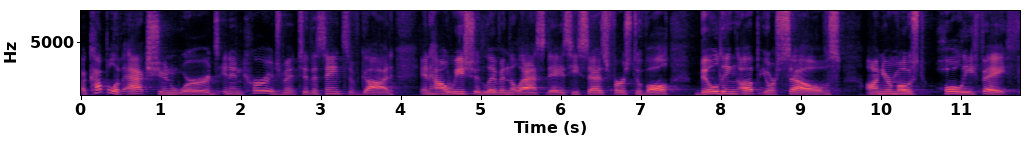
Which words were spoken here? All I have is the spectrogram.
a couple of action words in encouragement to the saints of God in how we should live in the last days. He says, first of all, building up yourselves on your most holy faith.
